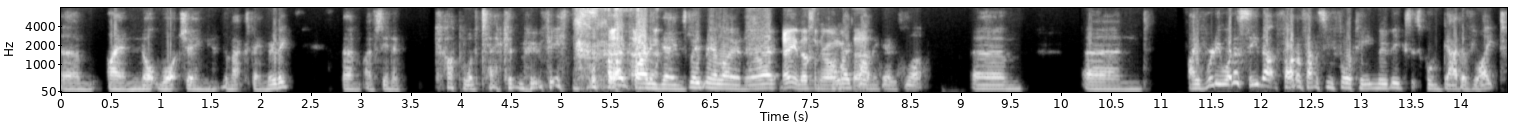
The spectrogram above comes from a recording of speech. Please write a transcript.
Um, I am not watching the Max Payne movie. Um, I've seen a couple of Tekken movies. I like fighting games. Leave me alone, all right? hey, nothing I wrong like with that. fighting games a lot. Um, and I really want to see that Final Fantasy 14 movie because it's called Dad of Light.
